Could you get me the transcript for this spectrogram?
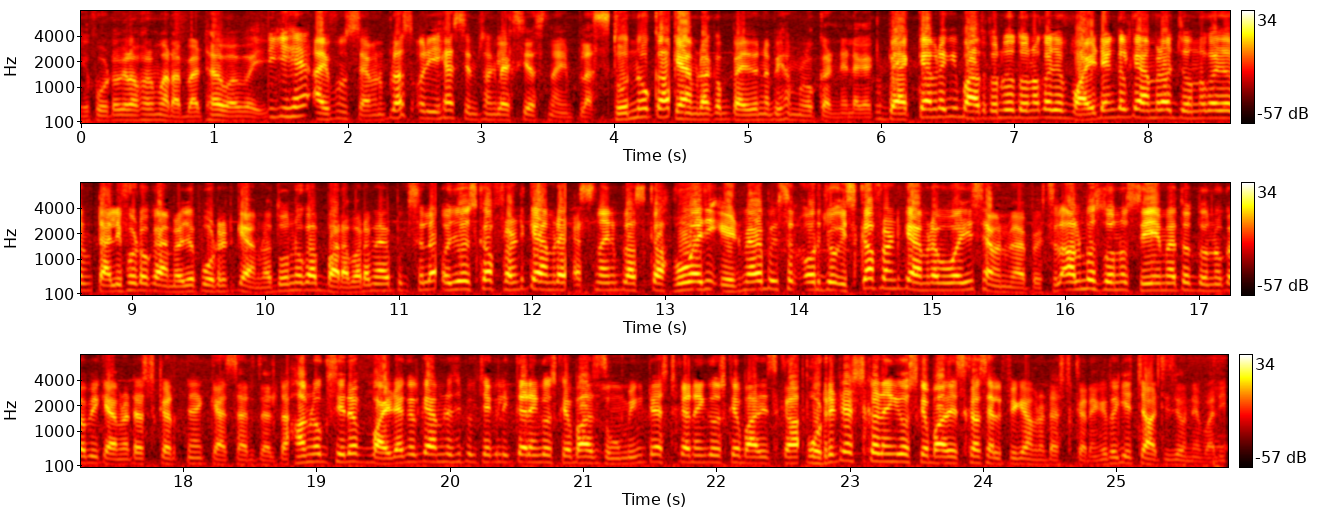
ये फोटोग्राफर हमारा बैठा हुआ है भाई। ये है आईफोन सेवन प्लस और ये है Samsung Galaxy S nine plus दोनों का कैमरा कंपेरिजन अभी हम लोग करने लगे बैक कैमरे की बात करूँ तो दोनों का जो वाइड एंगल कैमरा दोनों का जो टेलीफोटो कैमरा जो पोर्ट्रेट कैमरा दोनों का बारह बारह मेगा है। और जो इसका front camera S nine plus का वो है जी एट मेगा और जो इसका फ्रंट कैमरा वो है जी सेवन मेगा ऑलमोस्ट दोनों सेम है तो दोनों का भी कैमरा टेस्ट करते हैं कैसा रिज़ल्ट है। हम लोग सिर्फ़ वाइड एंगल कैमरे से पिक्चर क्लिक करेंगे उसके बाद जूमिंग टेस्ट करेंगे उसके बाद इसका पोर्ट्रेट टेस्ट करेंगे उसके बाद इसका सेल्फी कैमरा टेस्ट करेंगे। तो ये चार चीज़ें होने वाली।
